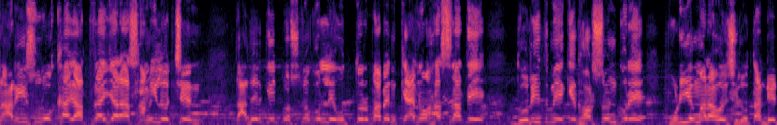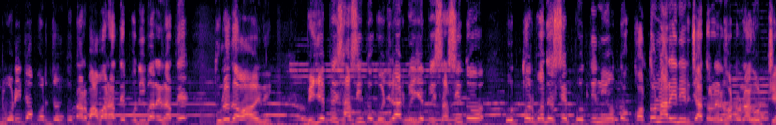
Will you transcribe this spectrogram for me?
নারী সুরক্ষা যাত্রায় যারা সামিল হচ্ছেন তাদেরকেই প্রশ্ন করলে উত্তর পাবেন কেন হাসরাতে দলিত মেয়েকে ধর্ষণ করে পুড়িয়ে মারা হয়েছিল। তার ডেড বডিটা পর্যন্ত তার বাবার হাতে, পরিবারের হাতে তুলে দেওয়া হয়নি। বিজেপি শাসিত গুজরাট, বিজেপি শাসিত উত্তরপ্রদেশে প্রতিনিয়ত কত নারী নির্যাতনের ঘটনা ঘটছে?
